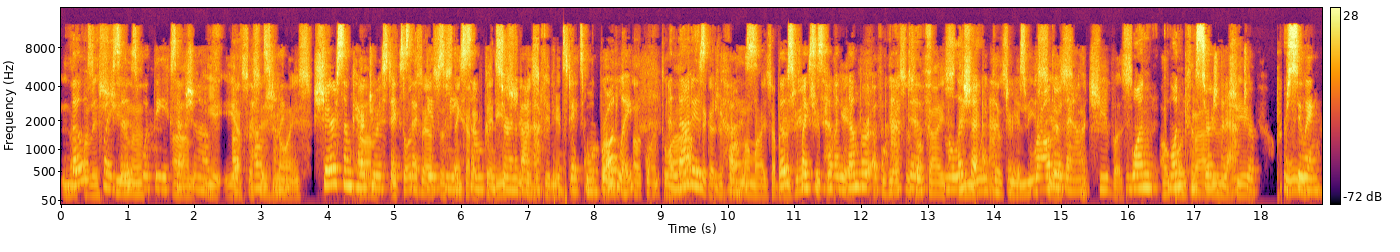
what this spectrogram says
na those places, with the exception ah, of, e, of Palestine, regiões. share some Um, characteristics todas that gives me some concern about African states more broadly. And that is África de forma because those places have a number of active militia actors rather than one, one concerted actor um pursuing,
